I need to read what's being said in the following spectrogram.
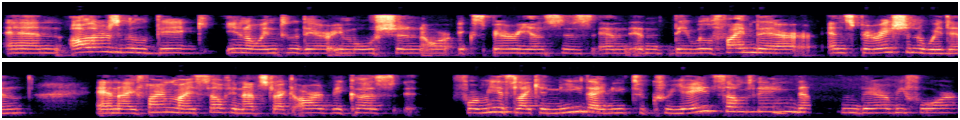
and others will dig, you know, into their emotion or experiences, and, and they will find their inspiration within. And I find myself in abstract art because for me, it's like a need. I need to create something that wasn't there before.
